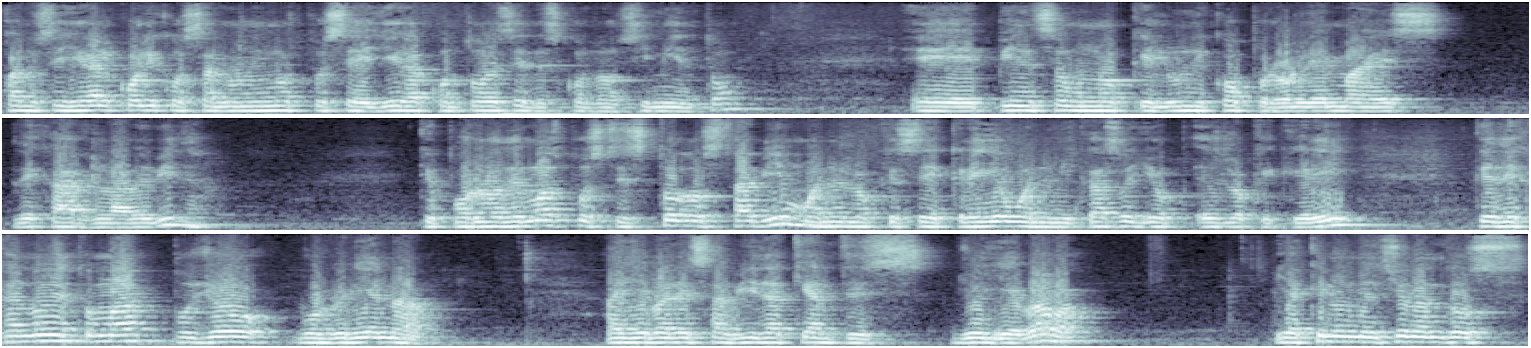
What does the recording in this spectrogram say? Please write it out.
cuando se llega a Alcohólicos Anónimos, pues se llega con todo ese desconocimiento. Eh, piensa uno que el único problema es dejar la bebida que por lo demás pues es, todo está bien, bueno, es lo que se creyó, bueno, en mi caso yo es lo que creí, que dejando de tomar pues yo volvería a, a llevar esa vida que antes yo llevaba. Y aquí nos mencionan dos,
